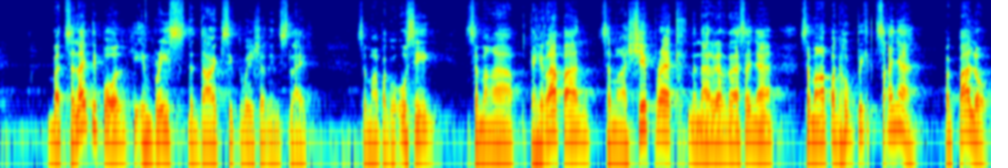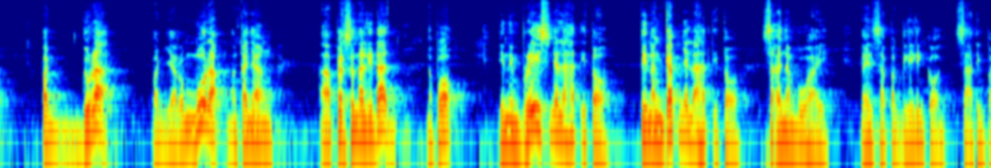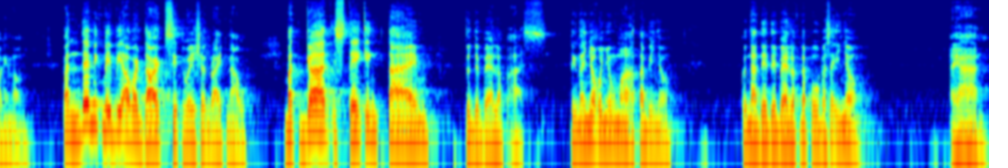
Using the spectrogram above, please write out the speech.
But sa life ni Paul, he embraced the dark situation in his life. Sa mga pag-uusig, sa mga kahirapan, sa mga shipwreck na nararanasan niya, sa mga paghugpit sa kanya, pagpalo, pagdura, pagyarumurak ng kanyang uh, personalidad. Na po, in-embrace niya lahat ito, tinanggap niya lahat ito sa kanyang buhay dahil sa paglilingkod sa ating Panginoon. Pandemic may be our dark situation right now, but God is taking time to develop us. Tingnan niyo kung yung mga katabi niyo, kung nade-develop na po ba sa inyo. Ayan.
